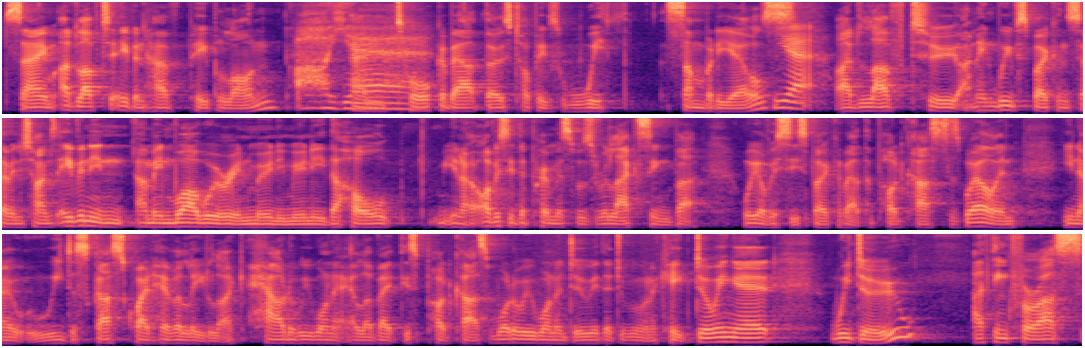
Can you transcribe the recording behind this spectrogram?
Same. I'd love to even have people on Oh yeah. and talk about those topics with somebody else. Yeah. I'd love to. I mean, we've spoken so many times, even in, I mean, while we were in Mooney Mooney, the whole, you know, obviously the premise was relaxing, but we obviously spoke about the podcast as well. And, you know, we discussed quite heavily, like, how do we want to elevate this podcast? What do we want to do with it? Do we want to keep doing it? We do. I think for us,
